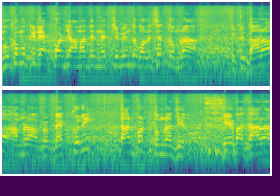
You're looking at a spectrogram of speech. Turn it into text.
মুখোমুখির এক পর্যায়ে আমাদের নেতৃবৃন্দ বলেছে, তোমরা একটু দাঁড়াও, আমরা ব্যাক করি। তারপর তোমরা যে কে বা কারা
